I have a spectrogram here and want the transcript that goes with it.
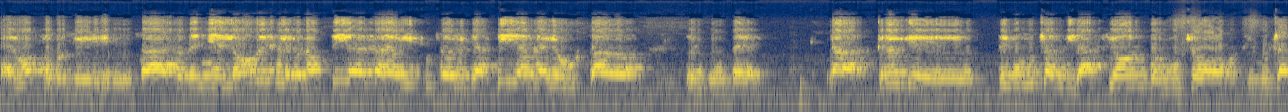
hermoso porque ya, ya tenía el nombre, ya la conocía, ya había escuchado lo que hacía, me había gustado, entonces nada, creo que tengo mucha admiración por muchos y muchas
